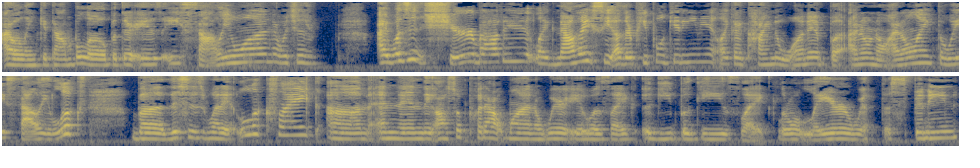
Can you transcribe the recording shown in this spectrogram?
I will link it down below. But there is a Sally one, which is I wasn't sure about it. Like now that I see other people getting it, like I kind of want it, but I don't know. I don't like the way Sally looks, but this is what it looks like. Um, and then they also put out one where it was like Oogie Boogie's like little layer with the spinning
